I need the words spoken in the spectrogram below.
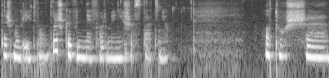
też modlitwą, troszkę w innej formie niż ostatnio. Otóż e,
